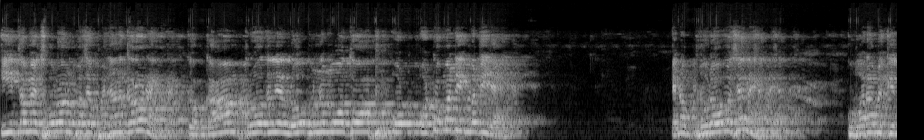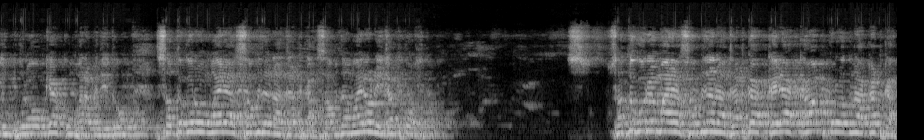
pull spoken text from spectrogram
એ તમે છોડો ને પછી ભજન કરો ને, તો કામ, ક્રોધ ને લોભ નમો તો ઓટોમેટિક મટી જાય. એનો પુરાવો છે ને? કુંભારામાં કીધું, પુરાવો ક્યાં કુંભારામાં દીધો? સદગુરુ માર્યા શબ્દના ઝટકા. શબ્દ માર્યો ને ઝટકો છે. સદગુરુ મારા શબ્દના ઝટકા કર્યા, કામ ક્રોધના કટકા.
